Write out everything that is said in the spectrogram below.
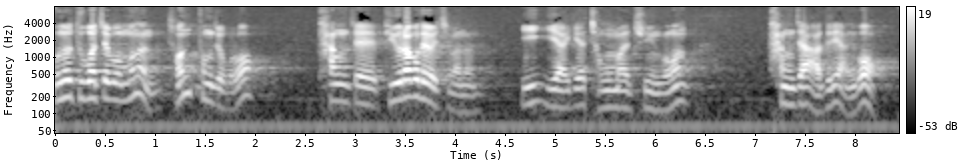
오늘 두 번째 본문은 전통적으로 탕제 비유라고 되어 있지만은 이 이야기의 정말 주인공은 탕자 아들이 아니고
